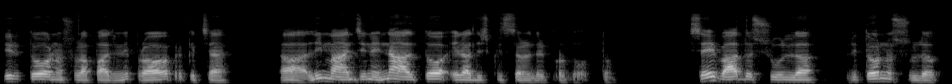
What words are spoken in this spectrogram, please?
Ritorno sulla pagina di prova perché c'è uh, l'immagine in alto e la descrizione del prodotto. Se vado sul ritorno sul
